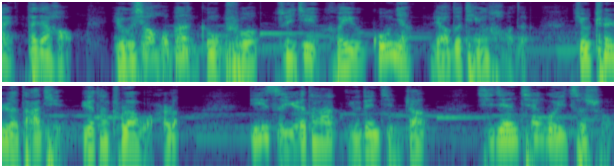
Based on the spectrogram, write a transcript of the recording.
嗨，大家好。有个小伙伴跟我说，最近和一个姑娘聊得挺好的，就趁热打铁约她出来玩了。第一次约她有点紧张，期间牵过一次手，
